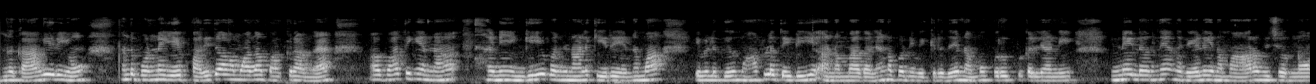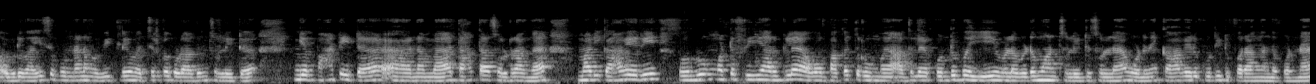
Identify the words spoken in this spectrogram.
அந்த காவேரியும் அந்த பொண்ணையே பரிதாபமாக தான் பார்க்குறாங்க அவள் பார்த்திங்கன்னா நீ இங்கேயே கொஞ்ச நாளைக்கு இரு. என்னம்மா இவளுக்கு மாப்பிள்ளை தேடி நம்ம கல்யாணம் பண்ணி வைக்கிறது நம்ம பொறுப்பு கல்யாணி. இன்னையிலேருந்தே அந்த வேலையை நம்ம ஆரம்பிச்சிடணும். இப்படி வயசு பொண்ணை நம்ம வீட்டிலேயே வச்சுருக்கக்கூடாதுன்னு சொல்லிட்டு இங்கே பாட்டிகிட்ட நம்ம தாத்தா சொல்கிறாங்க மாடி காவேரி ஒரு ரூம் மட்டும் ஃப்ரீயாக இருக்குல்ல? அவன் பக்கத்து ரூமு அதில் கொண்டு போய் இவளை விடுமான்னு சொல்லிட்டு சொல்ல உடனே காவேரி கூட்டிகிட்டு போகிறாங்க அந்த பொண்ணை.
